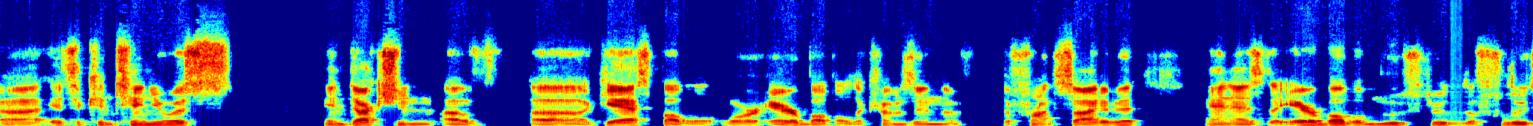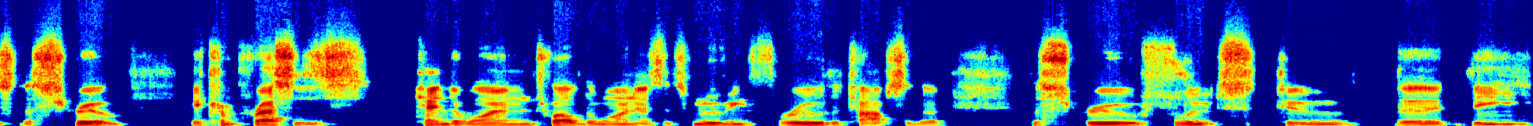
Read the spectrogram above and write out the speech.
uh, it's a continuous induction of uh, gas bubble or air bubble that comes in the, the front side of it. And as the air bubble moves through the flutes the screw, it compresses 10 to 1, 12 to 1 as it's moving through the tops of the, the screw flutes to the, the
